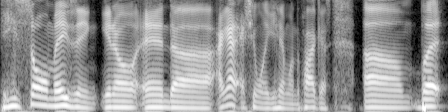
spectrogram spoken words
he's so amazing. You know, and uh, I got actually want to get him on the podcast. Um, but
